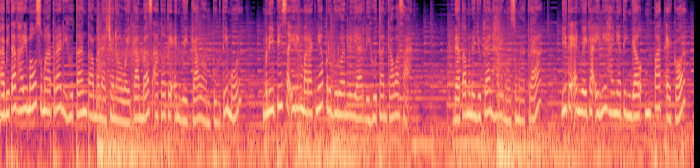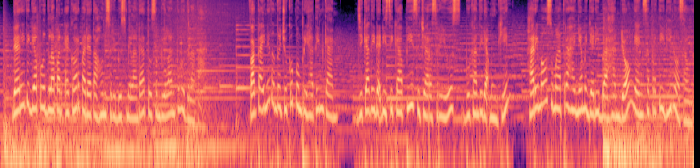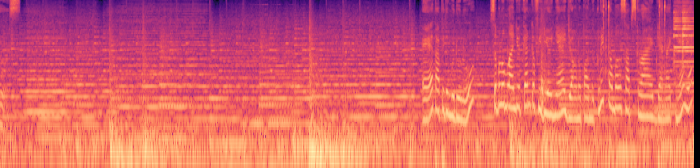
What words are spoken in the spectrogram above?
Habitat harimau Sumatera di hutan Taman Nasional Waikambas atau TNWK Lampung Timur menipis seiring maraknya perburuan liar di hutan kawasan. Data menunjukkan harimau Sumatera di TNWK ini hanya tinggal 4 ekor dari 38 ekor pada tahun 1998. Fakta ini tentu cukup memprihatinkan. Jika tidak disikapi secara serius, bukan tidak mungkin harimau Sumatera hanya menjadi bahan dongeng seperti dinosaurus. Eh, tapi tunggu dulu. Sebelum melanjutkan ke videonya, jangan lupa untuk klik tombol subscribe dan like-nya ya.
